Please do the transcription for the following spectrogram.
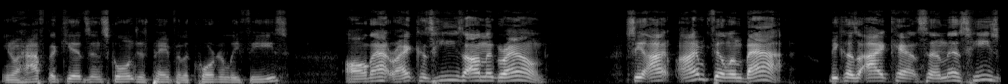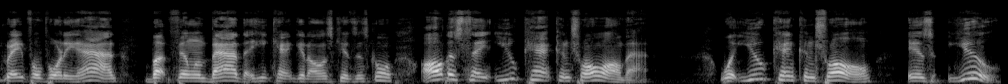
you know, half the kids in school, and just pay for the quarterly fees. All that, right? Because he's on the ground. See, I, I'm feeling bad because I can't send this. He's grateful for what he had, but feeling bad that he can't get all his kids in school. All this say you can't control all that. What you can control is you.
